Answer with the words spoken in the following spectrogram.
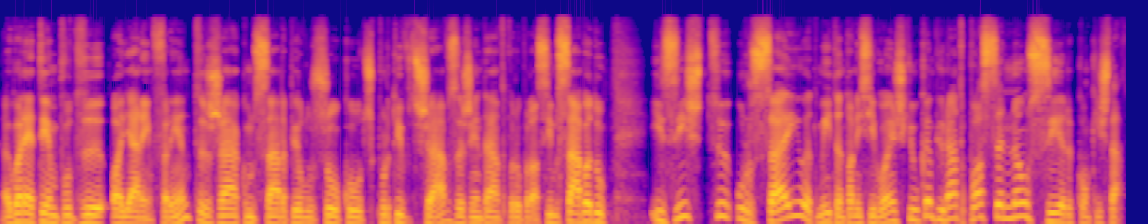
Agora é tempo de olhar em frente, já a começar pelo jogo com o Desportivo de Chaves, agendado para o próximo sábado. Existe o receio, admite António Simões, que o campeonato possa não ser conquistado.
